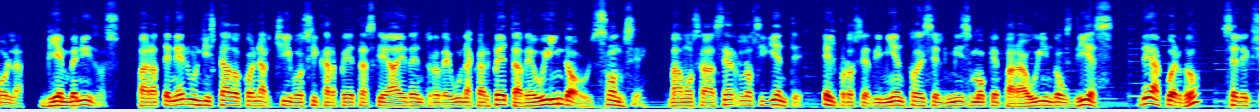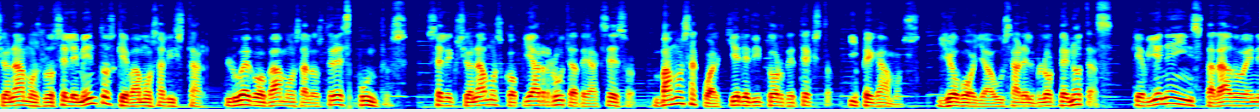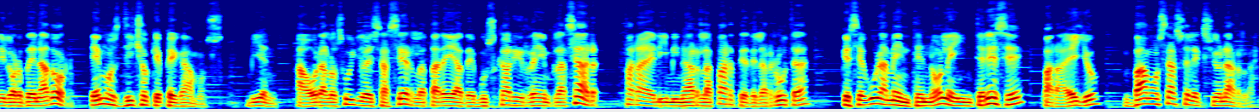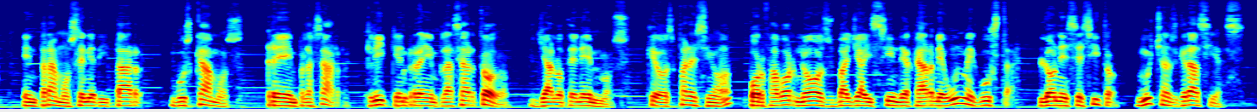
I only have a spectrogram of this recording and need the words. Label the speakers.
Speaker 1: Hola, bienvenidos. Para tener un listado con archivos y carpetas que hay dentro de una carpeta de Windows 11, vamos a hacer lo siguiente. El procedimiento es el mismo que para Windows 10. ¿De acuerdo? Seleccionamos los elementos que vamos a listar. Luego vamos a los tres puntos. Seleccionamos copiar ruta de acceso. Vamos a cualquier editor de texto y pegamos. Yo voy a usar el bloc de notas que viene instalado en el ordenador. Hemos dicho que pegamos. Bien, ahora lo suyo es hacer la tarea de buscar y reemplazar, para eliminar la parte de la ruta, que seguramente no le interese, para ello, vamos a seleccionarla. Entramos en editar, buscamos, reemplazar, clic en reemplazar todo, ya lo tenemos. ¿Qué os pareció? Por favor no os vayáis sin dejarme un me gusta, lo necesito, muchas gracias.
